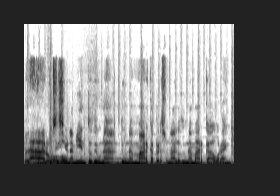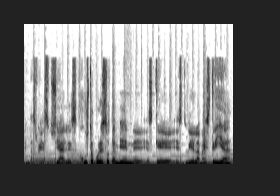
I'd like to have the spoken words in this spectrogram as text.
claro. el posicionamiento de una, de una marca personal o de una marca ahora en, las redes sociales. Justo por eso también es que estudié la maestría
